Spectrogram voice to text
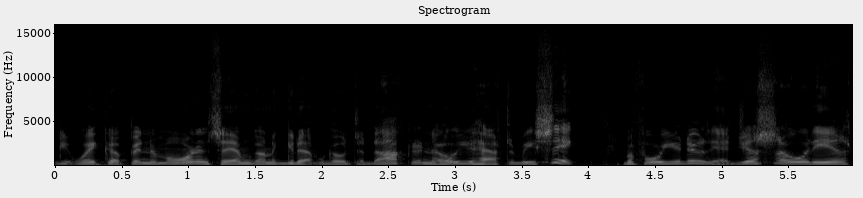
get, wake up in the morning and say, I'm going to get up and go to the doctor. No, you have to be sick before you do that. Just so it is,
